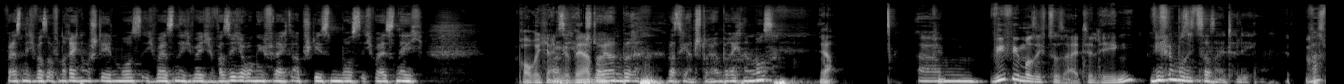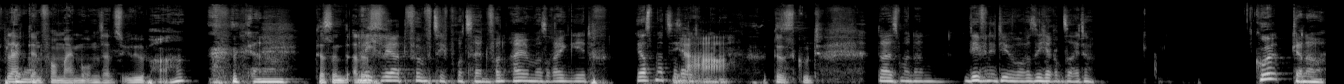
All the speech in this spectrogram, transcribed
Ich weiß nicht, was auf einer Rechnung stehen muss. Ich weiß nicht, welche Versicherung ich vielleicht abschließen muss. Ich weiß nicht, brauche ich ein Gewerbe, ich Steuern, was ich an Steuern berechnen muss. Ja. Ähm, wie viel muss ich zur Seite legen? Wie viel muss ich zur Seite legen? Was bleibt genau. denn von meinem Umsatz über? Genau. Das sind alles. Richtwert 50 Prozent von allem, was reingeht. Erstmal zur Seite. Ja, das ist gut. Da ist man dann definitiv auf der sicheren Seite. Cool. Genau.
